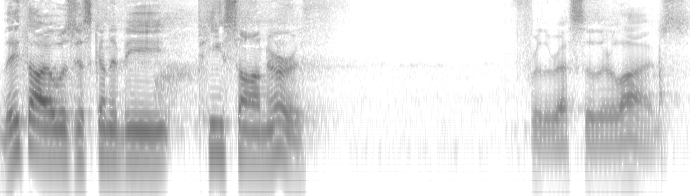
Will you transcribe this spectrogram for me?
They thought it was just going to be peace on earth for the rest of their lives.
